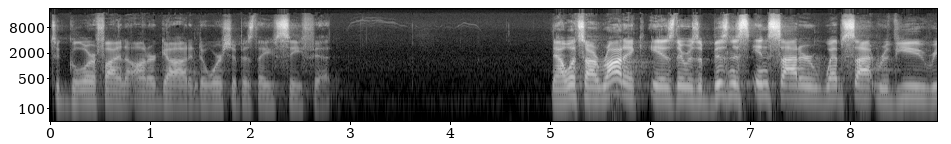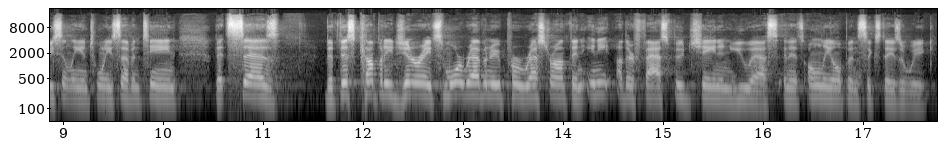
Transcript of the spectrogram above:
to glorify and to honor God and to worship as they see fit. Now, what's ironic is there was a Business Insider website review recently in 2017 that says that this company generates more revenue per restaurant than any other fast food chain in US and it's only open 6 days a week.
